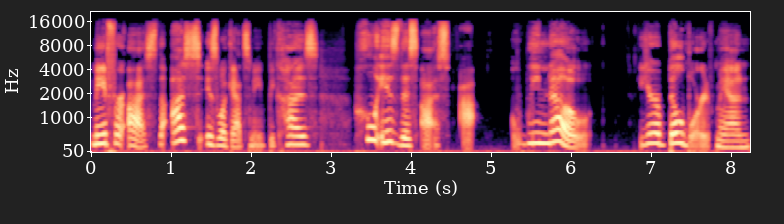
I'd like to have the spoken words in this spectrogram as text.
made for us. The us is what gets me because who is this us? I, we know you're a billboard, man.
